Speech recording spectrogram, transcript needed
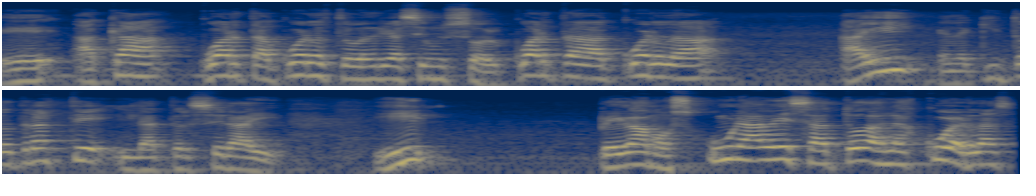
eh, acá cuarta cuerda, esto vendría a ser un sol. Cuarta cuerda ahí en el quinto traste y la tercera ahí. Y pegamos una vez a todas las cuerdas,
